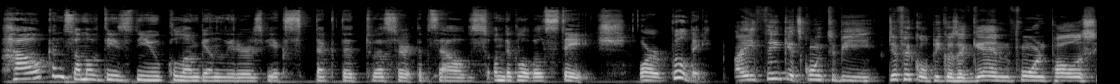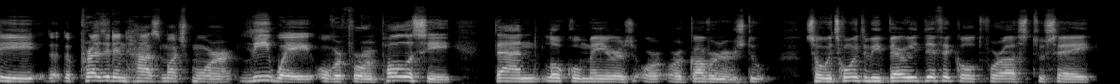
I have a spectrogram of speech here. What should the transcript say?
How can some of these new Colombian leaders be expected to assert themselves on the global stage? Or will they? I think it's going to be difficult because, again, foreign policy, the, the president has much more leeway over foreign policy than local mayors or, or governors do. So it's going to be very difficult for us to say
